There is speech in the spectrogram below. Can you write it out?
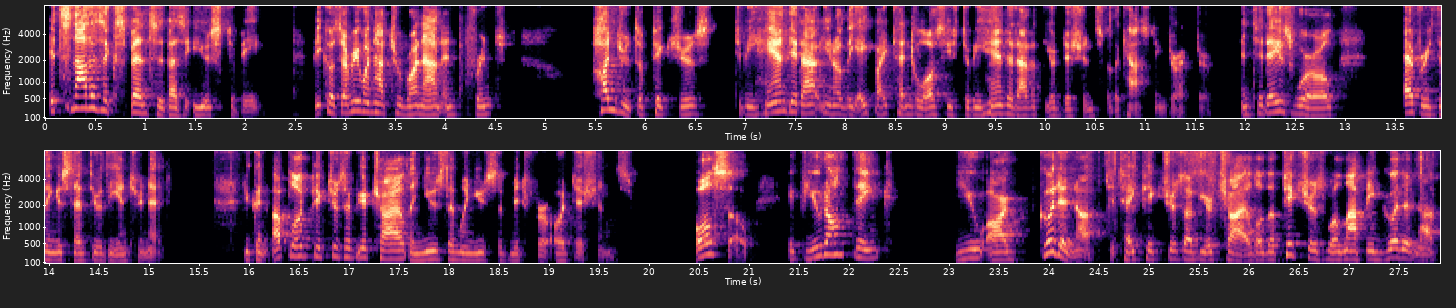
it's not as expensive as it used to be because everyone had to run out and print hundreds of pictures to be handed out, you know, the 8 by 10 glossies to be handed out at the auditions for the casting director. In today's world, everything is sent through the internet. You can upload pictures of your child and use them when you submit for auditions. Also, if you don't think you are good enough to take pictures of your child or the pictures will not be good enough,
